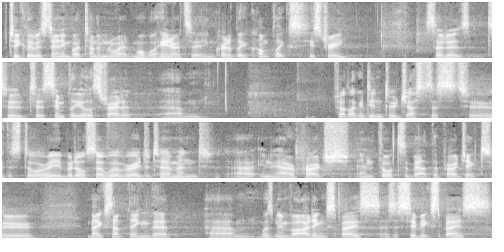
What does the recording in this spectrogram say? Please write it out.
particularly with standing by Tunnerminnerwait Maulboyheenner, it's an incredibly complex history. So to, to, to simply illustrate it um, felt like it didn't do justice to the story, but also we were very determined uh, in our approach and thoughts about the project to make something that um, was an inviting space as a civic space,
